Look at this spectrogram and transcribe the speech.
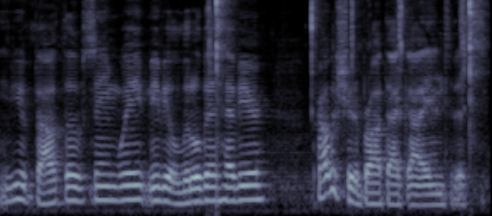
maybe about the same weight, maybe a little bit heavier. Probably should have brought that guy into this.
